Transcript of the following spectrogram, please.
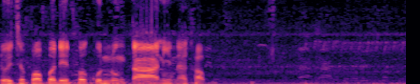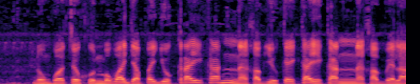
โดยเฉพาะประเด็จพระคุณหลวงตานี่นะครับหลวงพ่อเจ้าคุณบอกว่าอย่าไปอยู่ใกล้กันนะครับ อยู่ใกล้ๆกันนะครับ เวลา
